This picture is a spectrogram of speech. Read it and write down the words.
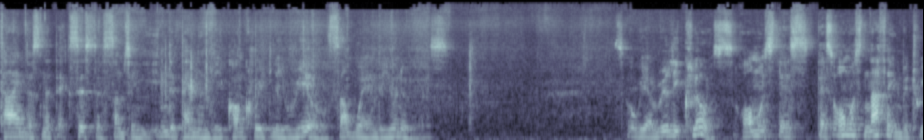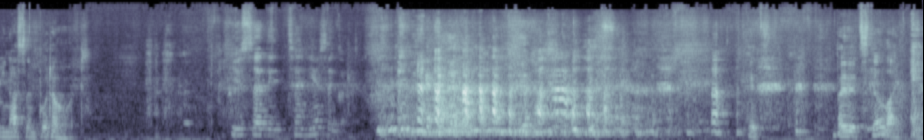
Time does not exist as something independently, concretely real somewhere in the universe. So we are really close. Almost there's there's almost nothing between us and Buddhahood. You said it ten years ago. it's but it's still like that.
